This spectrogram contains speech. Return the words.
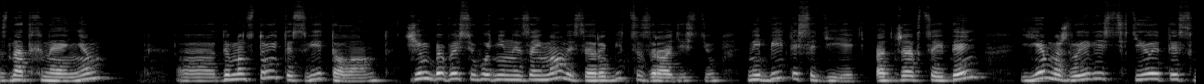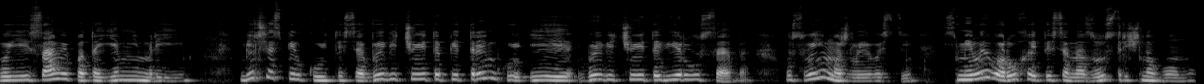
з натхненням. е, Демонструйте свій талант. Чим би ви сьогодні не займалися, робіть це з радістю. Не бійтеся діять, адже в цей день є можливість втілити свої самі потаємні мрії. Більше спілкуйтеся, ви відчуєте підтримку і ви відчуєте віру у себе, у свої можливості. Сміливо рухайтеся назустріч новому.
